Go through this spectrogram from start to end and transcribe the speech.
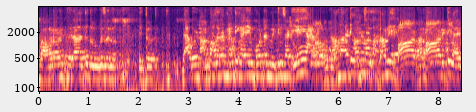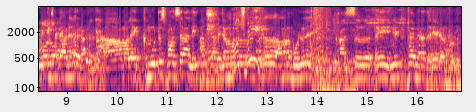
भावांना आम्ही फिरायला तर दोघ जण इथं. आमची जरा मीटिंग आहे इम्पॉर्टंट मीटिंगसाठी. आम्हाला एक मोठं स्पॉन्सर आले. त्याच्यामुळे आम्हाला बोलवले खास ए नीट कॅमेरा तरी ऍडव्हान्स करून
